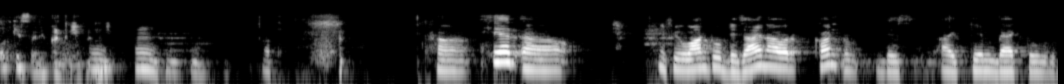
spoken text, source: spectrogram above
Okay, sir, you continue. Mm, mm, mm, mm. Okay. Uh, here, uh, if you want to design our con this, I came back to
